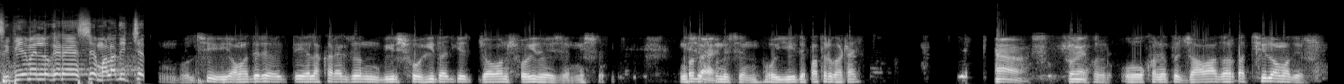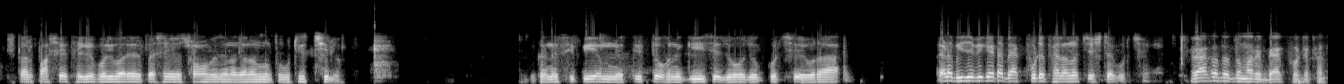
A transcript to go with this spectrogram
সিপিএমের লোকেরা এসছে, মালা দিচ্ছে। বলছি, আমাদের এলাকার একজন বীর শহীদ আজকে জওয়ান শহীদ হয়েছেন, নিশ্চয়ই? শুনেছেন ওই ইয়েতে পাথরঘাটায়। হ্যাঁ শুনে। ওখানে তো যাওয়া দরকার ছিল আমাদের। তার পাশে থেকে পরিবারের পাশে সমবেদনা জানানো তো উচিত ছিল। এখানে সিপিএম নেতৃত্ব ওখানে গিয়েছে যোগাযোগ করছে ওরা একটা বিজেপিকে একটা ব্যাকফুটে ফেলানোর চেষ্টা করছে। রাখো তো তোমার ব্যাগ ফুটে ফাঁক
